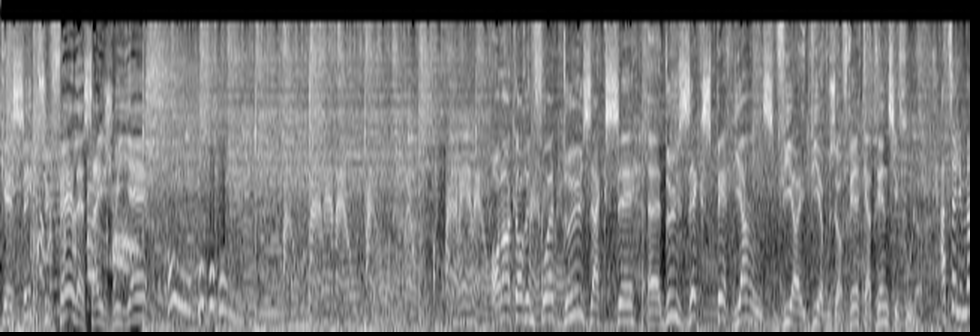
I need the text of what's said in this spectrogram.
Qu'est-ce que tu fais le 16 juillet? On a encore une fois deux accès, euh, deux expériences VIP à vous offrir. Catherine, c'est fou, là. Absolument,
